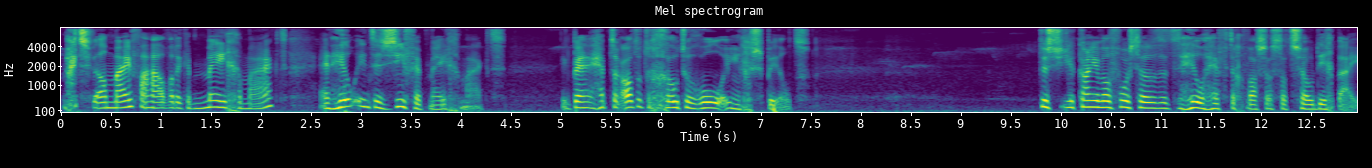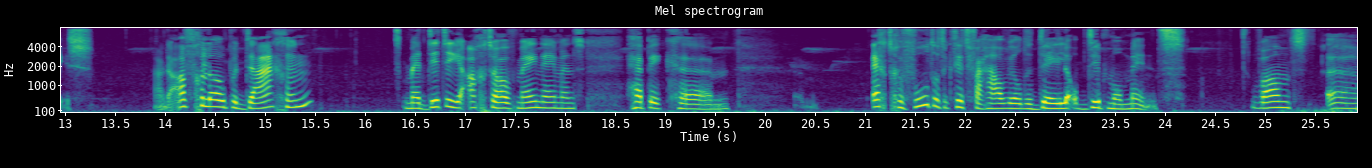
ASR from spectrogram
Maar het is wel mijn verhaal wat ik heb meegemaakt en heel intensief heb meegemaakt. Ik ben, heb er altijd een grote rol in gespeeld. Dus je kan je wel voorstellen dat het heel heftig was als dat zo dichtbij is. Nou, de afgelopen dagen, met dit in je achterhoofd meenemend, heb ik uh, echt gevoeld dat ik dit verhaal wilde delen op dit moment. Want uh,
